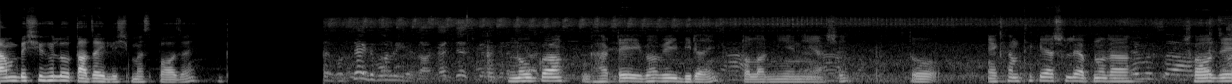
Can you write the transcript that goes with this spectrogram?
দাম বেশি হলেও তাজা ইলিশ মাছ পাওয়া যায়। নৌকা, ঘাটে এইভাবেই বিরায় ট্রলার নিয়ে নিয়ে আসে। তো এখান থেকে আসলে আপনারা সহজে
